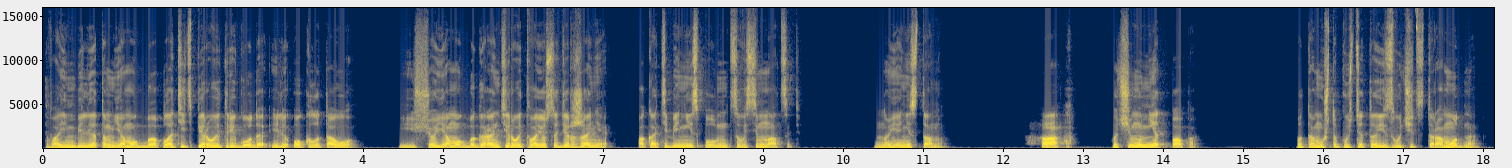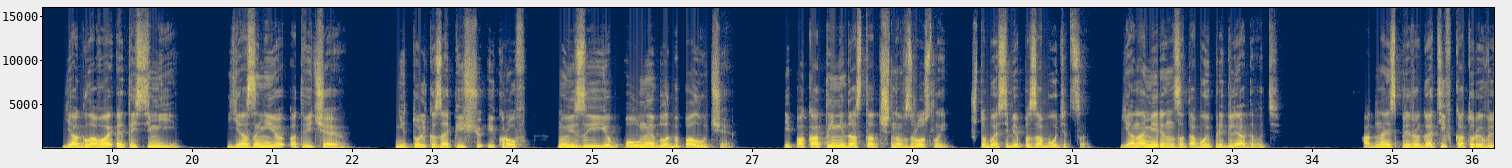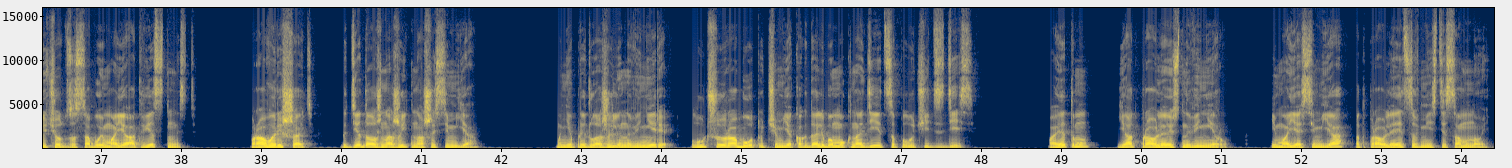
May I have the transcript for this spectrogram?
«Твоим билетом я мог бы оплатить первые три года или около того. И еще я мог бы гарантировать твое содержание, пока тебе не исполнится 18. Но я не стану». «Ха! Почему нет, папа?» «Потому что пусть это и звучит старомодно, я глава этой семьи. Я за нее отвечаю. Не только за пищу и кров, но и за ее полное благополучие. И пока ты недостаточно взрослый, чтобы о себе позаботиться, я намерен за тобой приглядывать. Одна из прерогатив, которые влечет за собой моя ответственность – право решать, где должна жить наша семья. Мне предложили на Венере лучшую работу, чем я когда-либо мог надеяться получить здесь. Поэтому я отправляюсь на Венеру, и моя семья отправляется вместе со мной.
